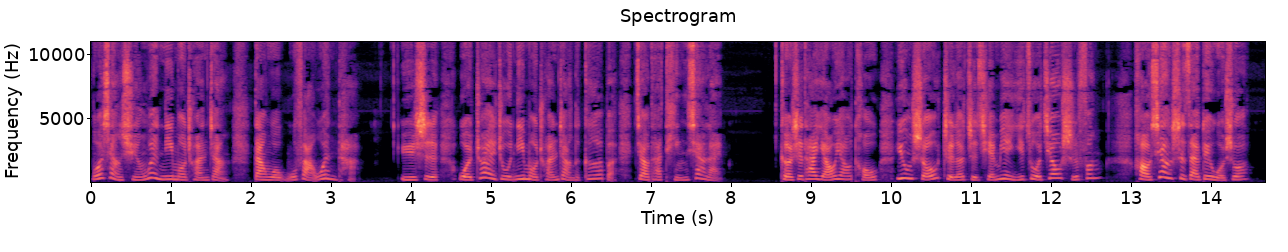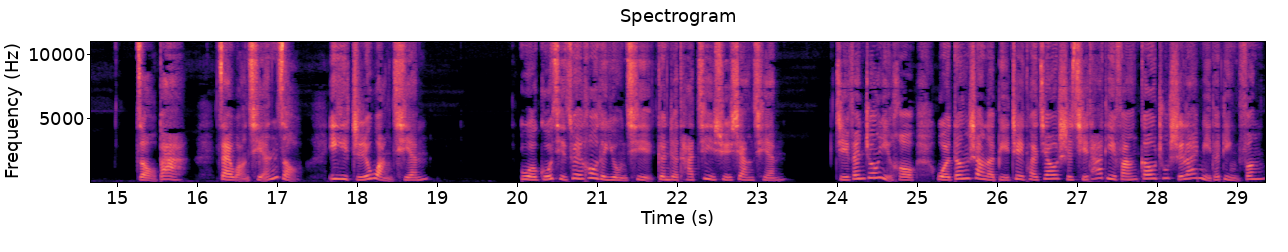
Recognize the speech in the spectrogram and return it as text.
我想询问尼莫船长，但我无法问他。于是我拽住尼莫船长的胳膊，叫他停下来。可是他摇摇头，用手指了指前面一座礁石峰，好像是在对我说：“走吧，再往前走，一直往前。”我鼓起最后的勇气，跟着他继续向前。几分钟以后，我登上了比这块礁石其他地方高出十来米的顶峰。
